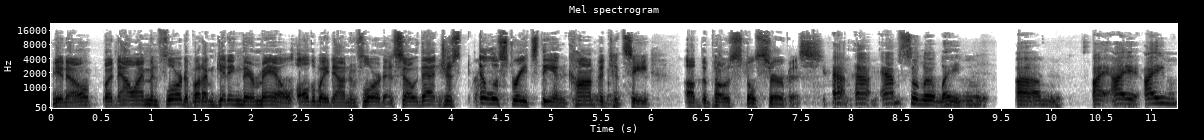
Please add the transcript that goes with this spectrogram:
you know. But now I'm in Florida, but I'm getting their mail all the way down in Florida. So that just illustrates the incompetency of the postal service. A- a- absolutely. Um, I, I, I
